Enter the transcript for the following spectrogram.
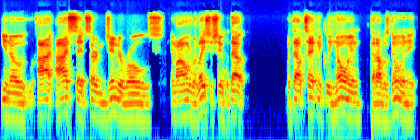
you know, I I set certain gender roles in my own relationship without without technically knowing that I was doing it.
